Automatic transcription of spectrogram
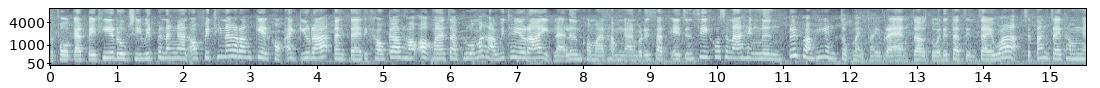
จะโฟกัสไปที่รูปชีวิตพนักงงานออฟฟิศที่น่ารังเกียจของอากิระ ตั้งแต่ที่เขาก้าวเท้าออกมาจากรั้วมหาวิทยาลัย และเริ่มเข้ามาทำงานบริษัทเอเจนซี่โฆษณาแห่งหนึ่ง ด้วยความที่ยังจบใหม่ไฟแรง เจ้าตัวได้ตัดสินใจว่าจะตั้งใจทำง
